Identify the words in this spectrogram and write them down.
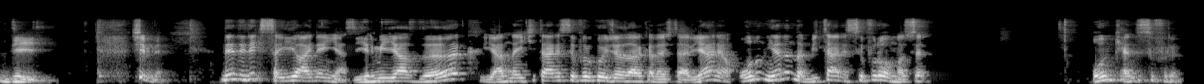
Değil. Şimdi ne dedik? Sayıyı aynen yaz. 20 yazdık. Yanına iki tane sıfır koyacağız arkadaşlar. Yani onun yanında bir tane sıfır olması onun kendi sıfırı.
